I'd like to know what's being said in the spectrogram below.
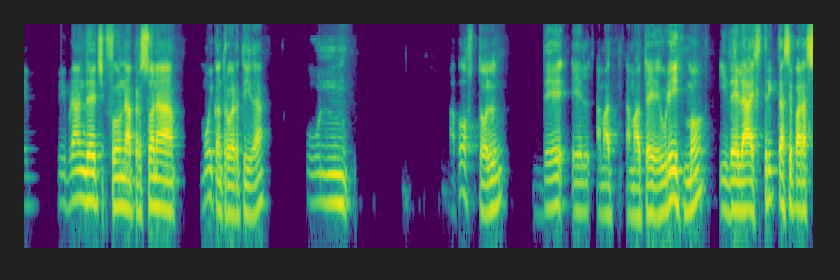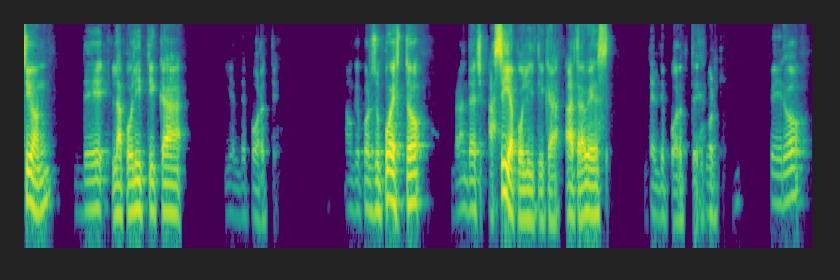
Avi Brandage fue una persona muy controvertida, un apóstol del amateurismo y de la estricta separación de la política y el deporte aunque por supuesto Brandage hacía política a través del deporte. Pero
